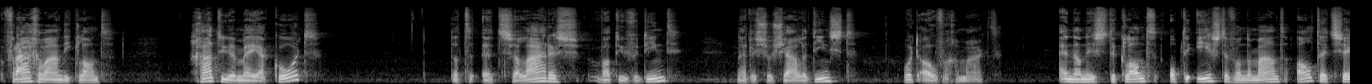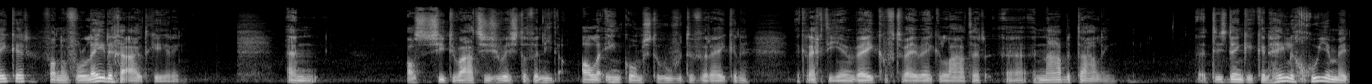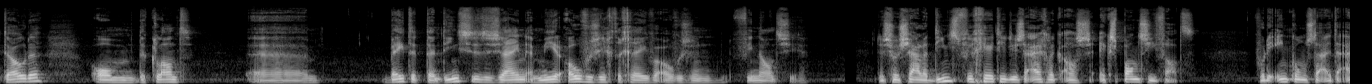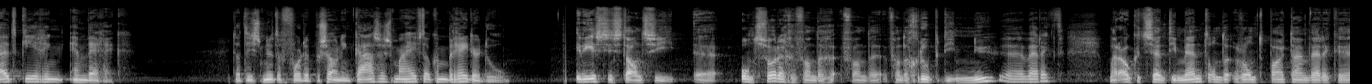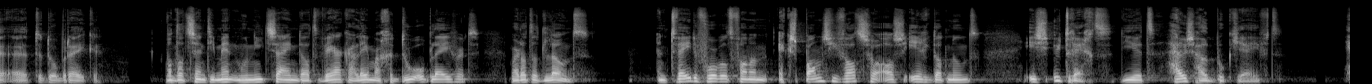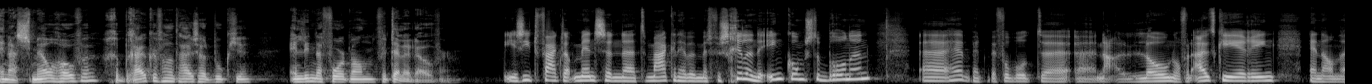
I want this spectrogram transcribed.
vragen we aan die klant, gaat u ermee akkoord dat het salaris wat u verdient naar de sociale dienst wordt overgemaakt? En dan is de klant op de eerste van de maand altijd zeker van een volledige uitkering. En als de situatie zo is dat we niet alle inkomsten hoeven te verrekenen, dan krijgt hij een week of twee weken later uh, een nabetaling. Het is denk ik een hele goede methode om de klant uh, beter ten dienste te zijn en meer overzicht te geven over zijn financiën. De sociale dienst fungeert hier dus eigenlijk als expansievat voor de inkomsten uit de uitkering en werk. Dat is nuttig voor de persoon in casus, maar heeft ook een breder doel. In eerste instantie uh, ontzorgen van de, van, de, van de groep die nu uh, werkt, maar ook het sentiment onder, rond parttime werken uh, te doorbreken. Want dat sentiment moet niet zijn dat werken alleen maar gedoe oplevert, maar dat het loont. Een tweede voorbeeld van een expansievat, zoals Erik dat noemt, is Utrecht, die het huishoudboekje heeft. Henna Smelhoven, gebruiker van het huishoudboekje, en Linda Voortman vertellen erover. Je ziet vaak dat mensen uh, te maken hebben met verschillende inkomstenbronnen. Hè, met bijvoorbeeld uh, nou, een loon of een uitkering. En dan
